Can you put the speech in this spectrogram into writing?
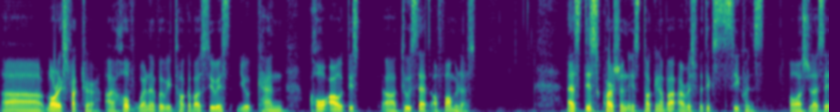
uh, logic structure, I hope whenever we talk about series, you can call out these uh, two sets of formulas. As this question is talking about arithmetic sequence, or should I say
